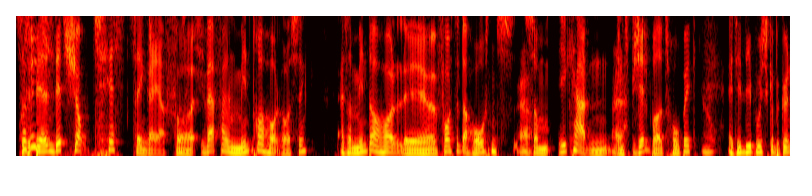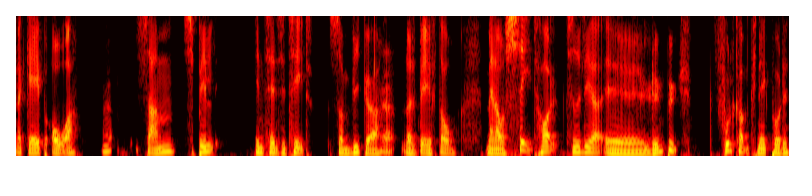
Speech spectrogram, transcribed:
så Præcis. det bliver en lidt sjov test, tænker jeg, for Præcis. i hvert fald mindre hold også, ikke? Altså mindre hold, øh, forestil dig Horsens, ja. Som ikke har den. Ja. en specielt bred trup, ikke? Jo. At de lige pludselig skal begynde at gabe over Ja. samme spilintensitet, som vi gør, ja. Når det bliver efterår. Man har jo set hold tidligere, øh, Lyngby, fuldkommen knæk på det.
